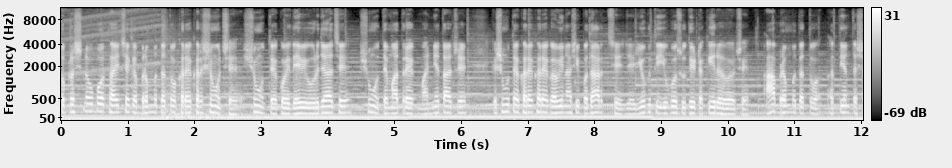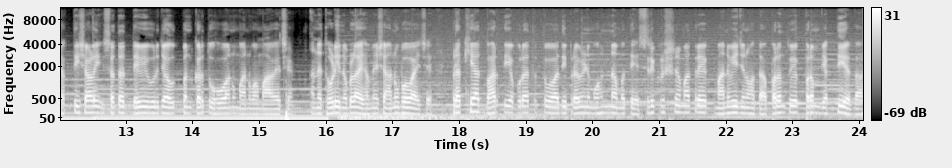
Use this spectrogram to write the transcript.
તો પ્રશ્ન ઊભો થાય છે કે બ્રહ્મ તત્વ ખરેખર શું છે? શું તે કોઈ દેવી ઊર્જા છે? શું તે માત્ર એક માન્યતા છે? કે શું તે ખરેખર એક અવિનાશી પદાર્થ છે જે યુગથી યુગો સુધી ટકી રહ્યો છે? આ બ્રહ્મ તત્વ અત્યંત શક્તિશાળી, સતત દેવી ઊર્જા ઉત્પન્ન કરતું હોવાનું માનવામાં આવે છે. અને થોડી નબળાઈ હંમેશા અનુભવાય છે. પ્રખ્યાત ભારતીય પુરાતત્વવાદી પ્રવીણ મોહનના મતે શ્રી કૃષ્ણ માત્ર એક માનવી જ નહોતા, પરંતુ એક પરમ વ્યક્તિ હતા.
